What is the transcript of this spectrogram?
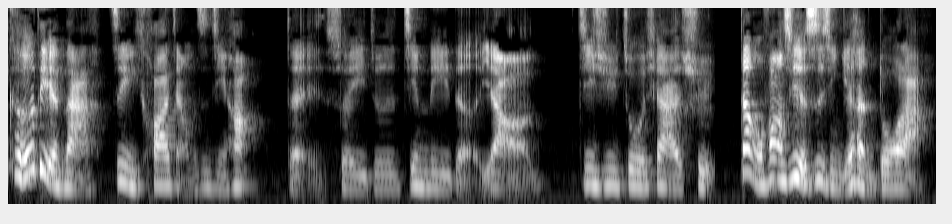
可点呐，自己夸奖自己哈。对，所以就是尽力的要继续做下去，但我放弃的事情也很多啦，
